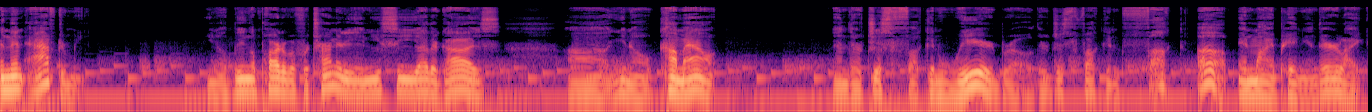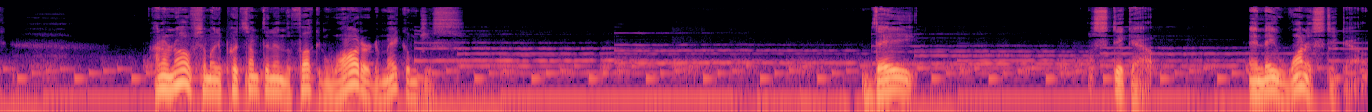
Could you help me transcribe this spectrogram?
And then after me. You know, being a part of a fraternity and you see other guys, uh, you know, come out and they're just fucking weird, bro. They're just fucking fucked up, in my opinion. They're like, I don't know if somebody put something in the fucking water to make them just. They stick out. And they want to stick out.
